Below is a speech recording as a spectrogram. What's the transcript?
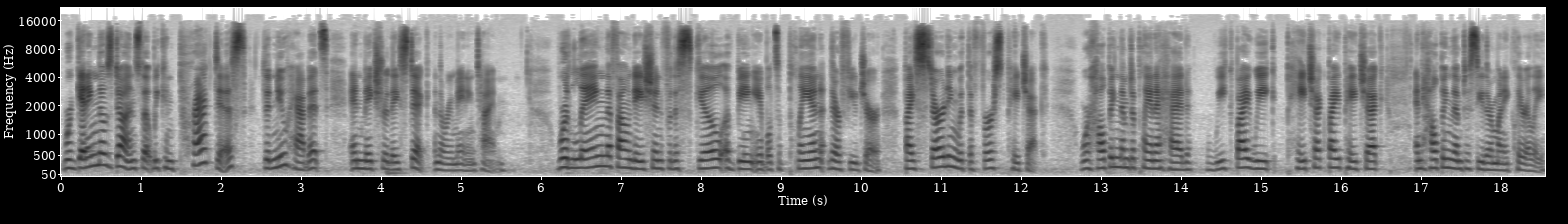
We're getting those done so that we can practice the new habits and make sure they stick in the remaining time. We're laying the foundation for the skill of being able to plan their future by starting with the first paycheck. We're helping them to plan ahead week by week, paycheck by paycheck, and helping them to see their money clearly.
